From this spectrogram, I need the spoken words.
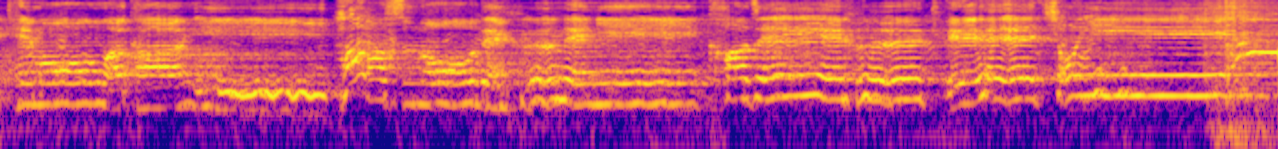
いても若い明日の出船に風吹けちょい。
